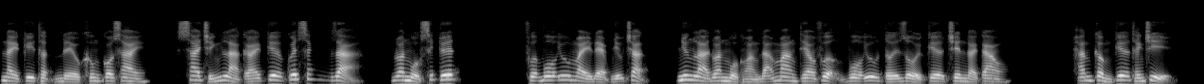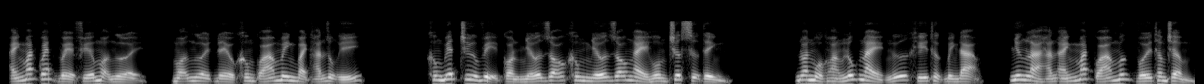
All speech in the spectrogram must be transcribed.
này kỳ thật đều không có sai, sai chính là cái kia quyết sách giả, đoan mục xích tuyết. Phượng vô ưu mày đẹp nhíu chặt, nhưng là đoan mục hoàng đã mang theo phượng vô ưu tới rồi kia trên đài cao. Hắn cầm kia thánh chỉ, ánh mắt quét về phía mọi người, mọi người đều không quá minh bạch hắn dụng ý. Không biết chư vị còn nhớ rõ không nhớ rõ ngày hôm trước sự tình. Đoan Mục Hoàng lúc này ngữ khí thực bình đạm, nhưng là hắn ánh mắt quá mức với thâm trầm,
